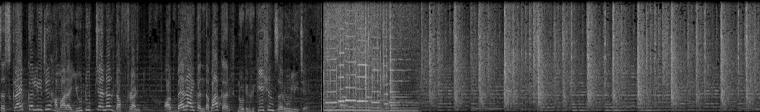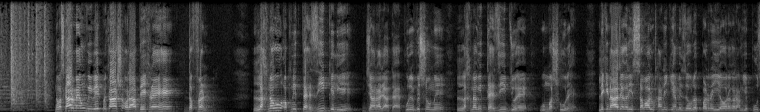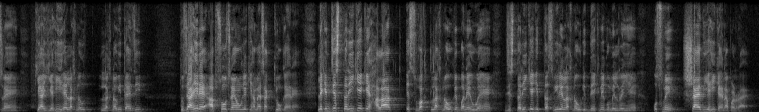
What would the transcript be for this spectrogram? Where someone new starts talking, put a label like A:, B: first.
A: Subscribe कर लीजिए हमारा यूट्यूब चैनल द फ्रंट और बेल आइकन दबाकर नोटिफिकेशन ज़रूर लीजिए।
B: नमस्कार, मैं हूँ विवेक प्रकाश और आप देख रहे हैं द फ्रंट। लखनऊ अपनी तहजीब के लिए जाना जाता है। पूरे विश्व में लखनवी तहजीब जो है, वो मशहूर है। लेकिन आज अगर ये सवाल उठाने की हमें ज़रूरत पड़ रही है और अगर हम ये पूछ रहे हैं, क्या यही है लखनऊ, लखनवी तहजीब? तो ज़ाहिर है, आप सोच रहे होंगे कि हम ऐसा क्यों कह रहे हैं। लेकिन जिस तरीके के हालात इस वक्त लखनऊ के बने हुए हैं, जिस तरीके की तस्वीरें लखनऊ की देखने को मिल रही हैं, उसमें शायद यही कहना पड़ रहा है।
